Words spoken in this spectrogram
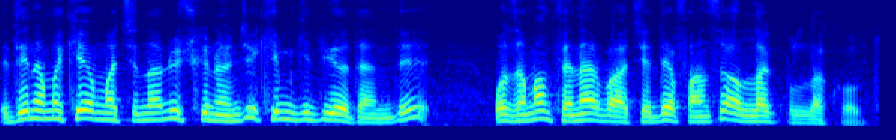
E, Dinamo Kiev maçından 3 gün önce kim gidiyor dendi. O zaman Fenerbahçe defansı allak bullak oldu.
